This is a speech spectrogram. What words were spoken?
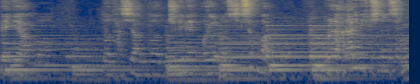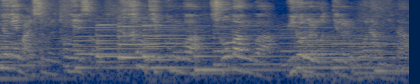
회개하고 또 다시 한번 주님의 보혈로 씻음받고 오늘 하나님이 주시는 생명의 말씀을 통해서 큰 기쁨과 소망과 위로를 얻기를 원합니다.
